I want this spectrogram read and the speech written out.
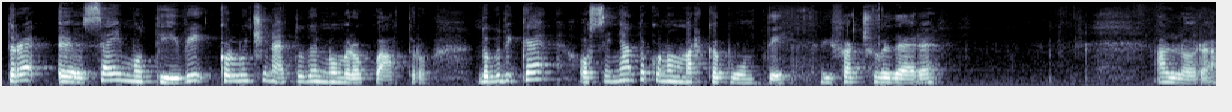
3 eh, 6 motivi con l'uncinetto del numero 4 dopodiché ho segnato con un marcapunti vi faccio vedere. Allora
